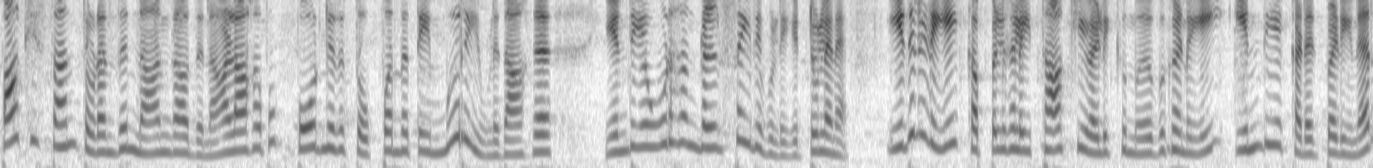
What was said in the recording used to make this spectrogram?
பாகிஸ்தான் தொடர்ந்து நான்காவது நாளாகவும் போர் நிறுத்த ஒப்பந்தத்தை மீறியுள்ளதாக இந்திய ஊடகங்கள் செய்தி வெளியிட்டுள்ளன. இதனிடையே கப்பல்களை தாக்கி அளிக்கும் ஏவுகணையை இந்திய கடற்படையினர்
